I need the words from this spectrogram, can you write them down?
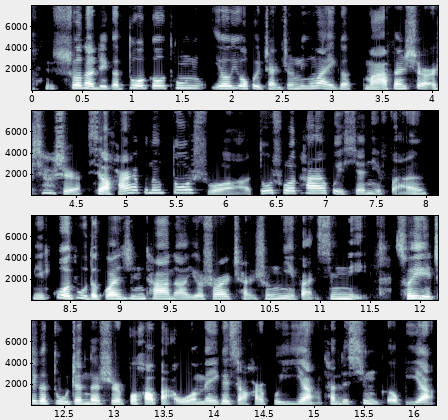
说到这个多沟通，又又会产生另外一个麻烦事儿，就是小孩还不能多说，多说他还会嫌你烦。你过度的关心他呢，有时候还产生逆反心理。所以这个度真的是不好把握。每一个小孩不一样，他的性格不一样，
